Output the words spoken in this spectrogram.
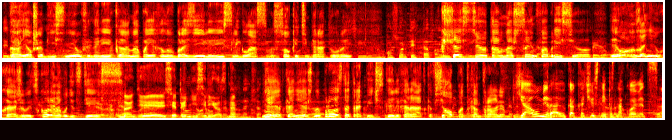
Да, я уж объяснил, Федерико, она поехала в Бразилию и слегла с высокой температурой. К счастью, там наш сын Фабрисио, и он за ней ухаживает. Скоро она будет здесь. Надеюсь, это не серьезно. Нет, конечно, просто тропическая лихорадка, все под контролем. Я умираю, как хочу с ней познакомиться.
